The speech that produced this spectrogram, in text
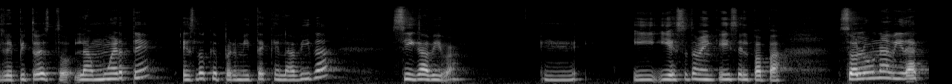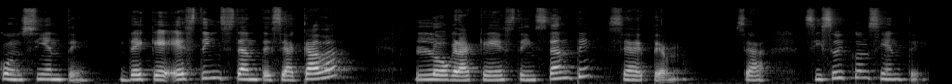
repito esto, la muerte es lo que permite que la vida siga viva. Eh, y, y esto también que dice el Papa, solo una vida consciente de que este instante se acaba, logra que este instante sea eterno. O sea, si soy consciente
